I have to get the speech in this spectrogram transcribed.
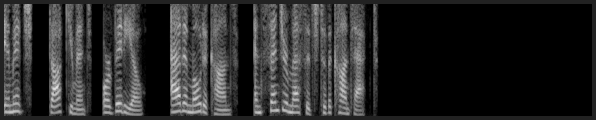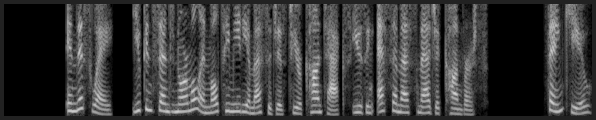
image, document, or video, add emoticons, and send your message to the contact. In this way, you can send normal and multimedia messages to your contacts using SMS Magic Converse. Thank you.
